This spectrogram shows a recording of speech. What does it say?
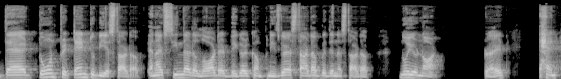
that don't pretend to be a startup. And i've seen that a lot at bigger companies. We're a startup within a startup. No you're not right? And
